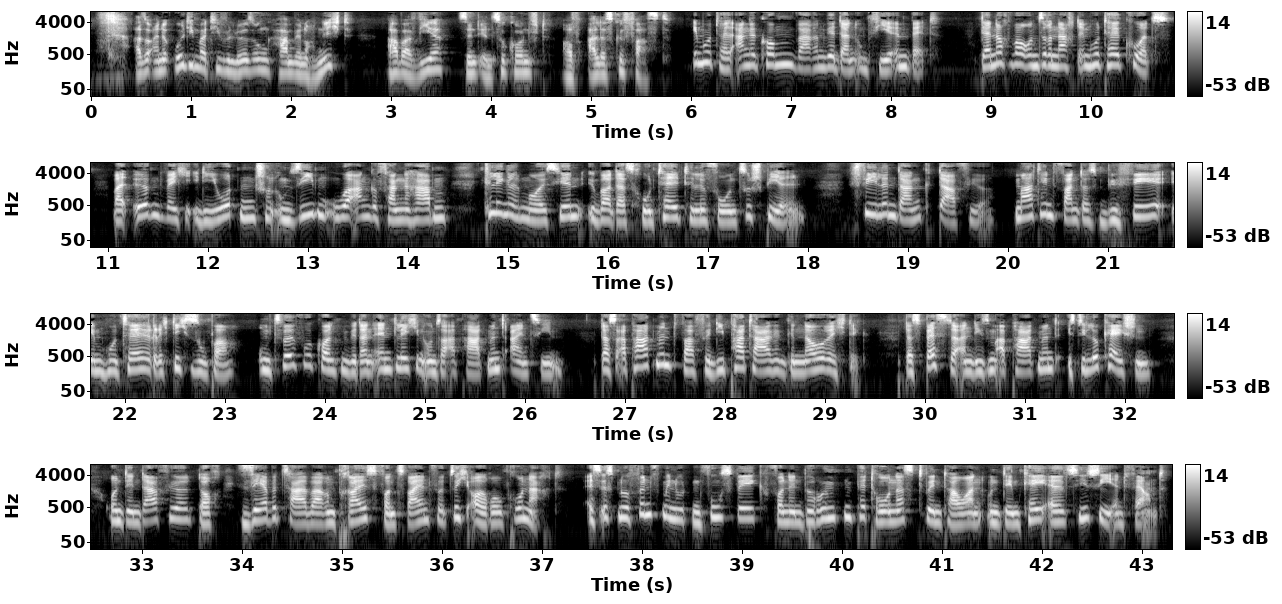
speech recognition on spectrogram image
Also eine ultimative Lösung haben wir noch nicht, aber wir sind in Zukunft auf alles gefasst. Im Hotel angekommen waren wir dann um vier im Bett. Dennoch war unsere Nacht im Hotel kurz, weil irgendwelche Idioten schon um sieben Uhr angefangen haben, Klingelmäuschen über das Hoteltelefon zu spielen. Vielen Dank dafür. Martin fand das Buffet im Hotel richtig super. Um 12 Uhr konnten wir dann endlich in unser Apartment einziehen. Das Apartment war für die paar Tage genau richtig. Das Beste an diesem Apartment ist die Location und den dafür doch sehr bezahlbaren Preis von 42 Euro pro Nacht. Es ist nur fünf Minuten Fußweg von den berühmten Petronas Twin Towern und dem KLCC entfernt.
